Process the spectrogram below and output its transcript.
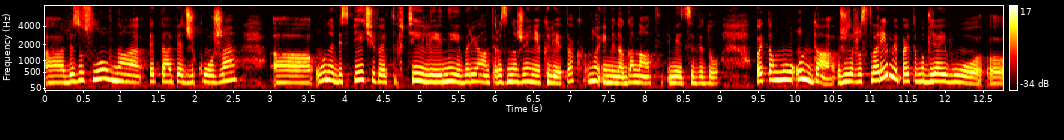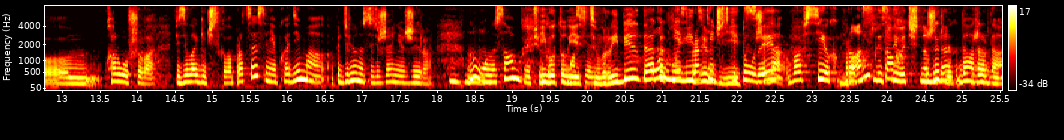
Э, безусловно, это опять же кожа, он обеспечивает в те или иные варианты размножения клеток, ну именно гонат имеется в виду. Поэтому он, да, жирорастворимый, поэтому для его э, хорошего физиологического процесса необходимо определенное содержание жира. Угу. Ну, он и сам, в общем И вот он есть в рыбе, да, он как мы есть видим, практически яйце, тоже, да, во всех продуктах сливочном, жирных, да, да, да, да.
